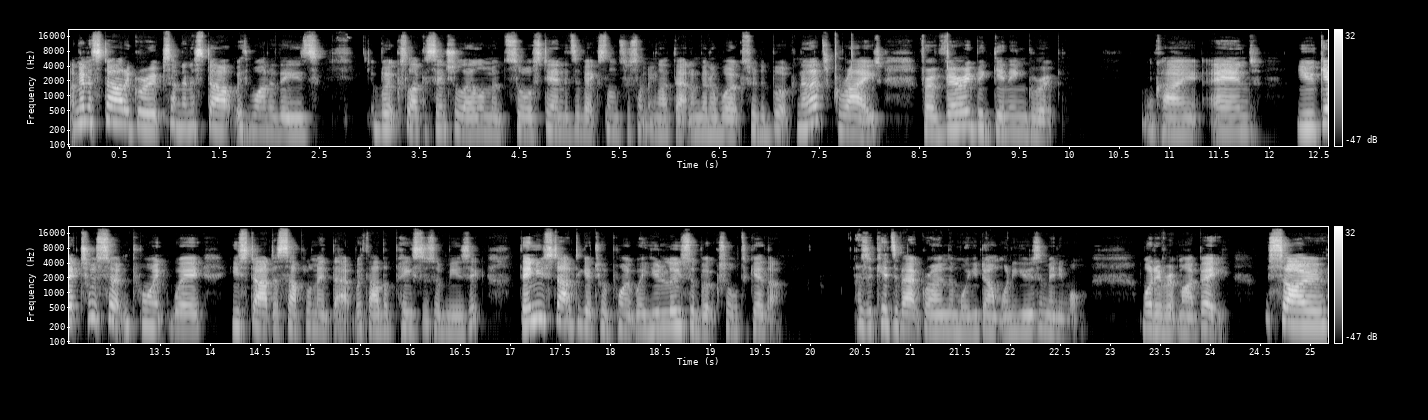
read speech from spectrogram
I'm going to start a group, so I'm going to start with one of these books like Essential Elements or Standards of Excellence or something like that. And I'm going to work through the book. Now, that's great for a very beginning group. Okay. And you get to a certain point where you start to supplement that with other pieces of music. Then you start to get to a point where you lose the books altogether. As the kids have outgrown them or you don't want to use them anymore whatever it might be. So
